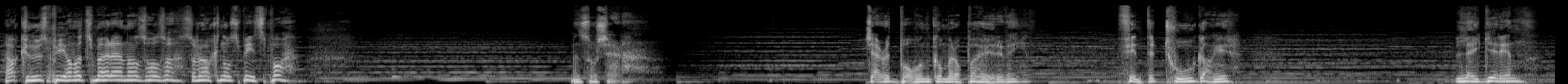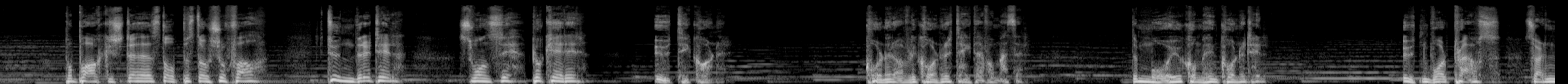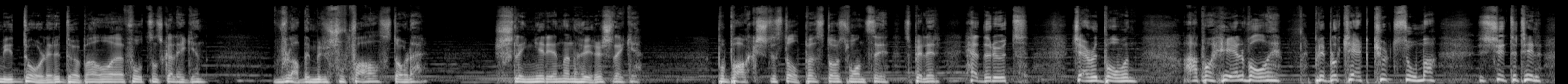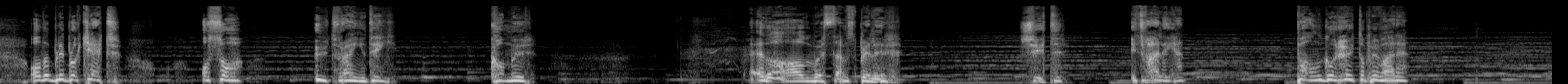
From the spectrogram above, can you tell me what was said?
Jeg har knust peanøttsmøret hennes også, så, så vi har ikke noe å spise på. Men så skjer det. Jared Bowen kommer opp på høyrevingen. Finter to ganger. Legger inn. På bakerste stolpe står Sjofal. Dundrer til. Swansea blokkerer. Ut i corner. Corner avler corner, tenkte jeg for meg selv. Det må jo komme en corner til. Uten Ward Prowse så er det en mye dårligere dødballfot som skal legge inn. Vladimir Sjofal står der. Slenger inn en høyre slegge. På bakerste stolpe står Swansea, spiller, header ut. Jared Bowen er på hel volley, blir blokkert. Kurt Zuma skyter til, og det blir blokkert. Og så, ut fra ingenting, kommer en annen Westham-spiller. Skyter i tverrliggeren. Ballen går høyt opp i været.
